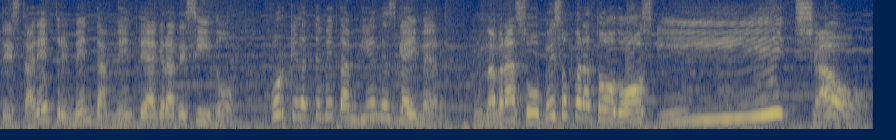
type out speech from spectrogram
Te estaré tremendamente agradecido, porque la TV también es gamer. Un abrazo, beso para todos y chao.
